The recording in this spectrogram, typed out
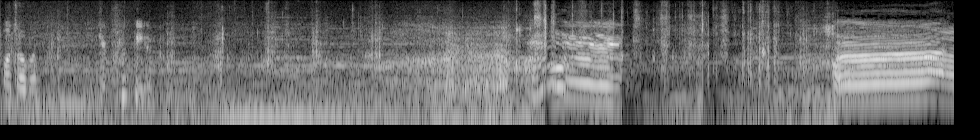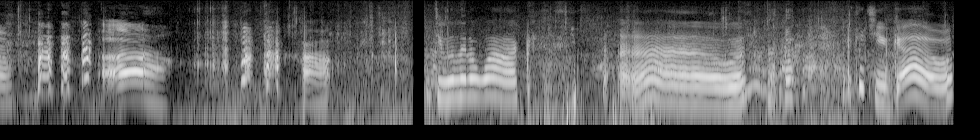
What's open? You're poopy. Mm. Ah. Ah. Uh, Do a little walk. Oh. Look at you go.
